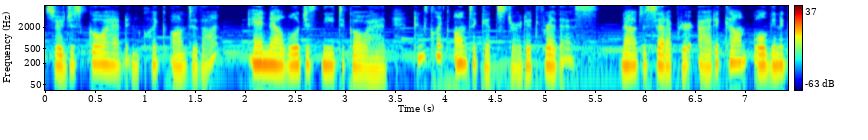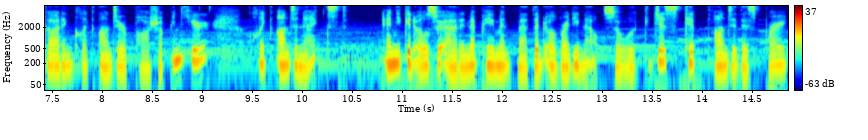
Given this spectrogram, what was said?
So just go ahead and click onto that. And now we'll just need to go ahead and click on to get started for this. Now to set up your ad account, we're gonna go ahead and click onto your Paw in here, click onto next. And you could also add in a payment method already now. So we could just skip onto this part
